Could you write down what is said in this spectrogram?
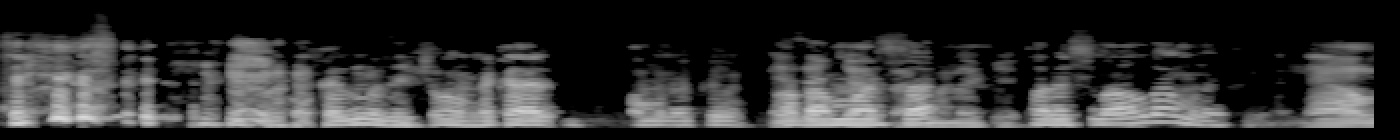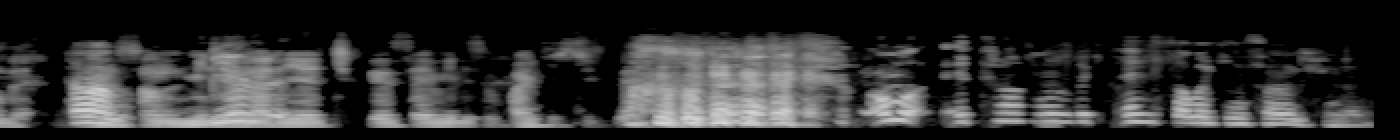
o kadın da zeki oğlum ne kadar amına koyayım Ne adam zekası varsa amına koyayım. parasını aldı amına koyayım. Ne aldı? Tamam, En son bir- milyoner diye çıktığı sevgilisi fakir çıktı. Ama etrafımızdaki en salak insanı düşünelim.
